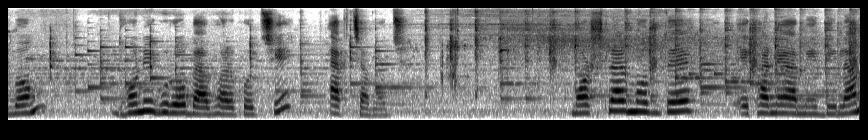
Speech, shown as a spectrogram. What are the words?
এবং ধনে গুঁড়ো ব্যবহার করছি এক চামচ। মশলার মধ্যে এখানে আমি দিলাম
